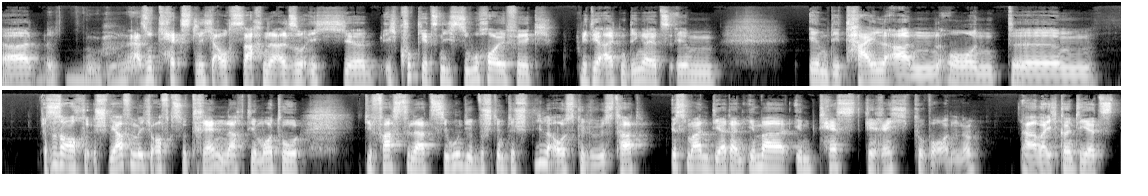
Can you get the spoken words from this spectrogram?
also textlich auch Sachen. Also ich, äh, ich gucke jetzt nicht so häufig mir die alten Dinger jetzt im, im Detail an. Und ähm, es ist auch schwer für mich oft zu trennen, nach dem Motto, die Faszination, die ein bestimmtes Spiel ausgelöst hat, ist man der dann immer im Test gerecht geworden. Ne? Aber ich könnte jetzt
